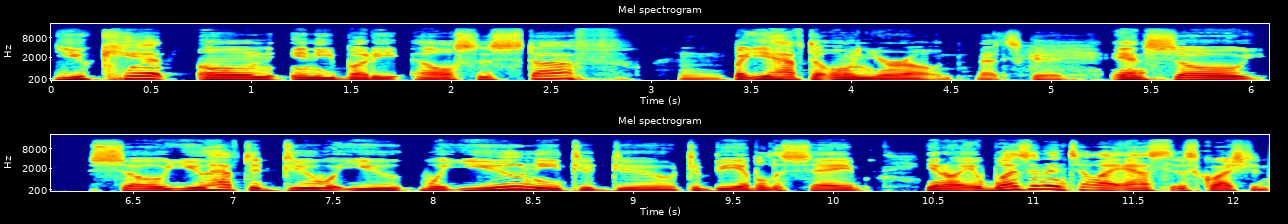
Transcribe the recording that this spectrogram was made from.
you can't own anybody else's stuff, Mm. but you have to own your own. That's good. and so so you have to do what you what you need to do to be able to say you know it wasn't until i asked this question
